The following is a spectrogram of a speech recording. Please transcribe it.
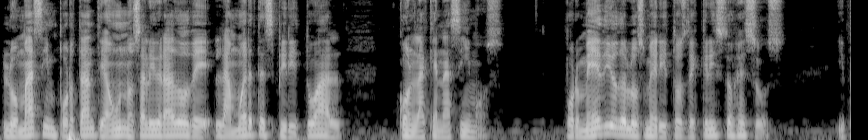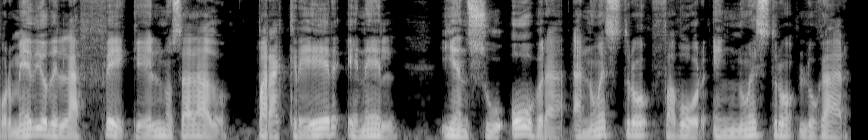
lo más importante aún nos ha librado de la muerte espiritual con la que nacimos. Por medio de los méritos de Cristo Jesús y por medio de la fe que Él nos ha dado para creer en Él y en su obra a nuestro favor, en nuestro lugar,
